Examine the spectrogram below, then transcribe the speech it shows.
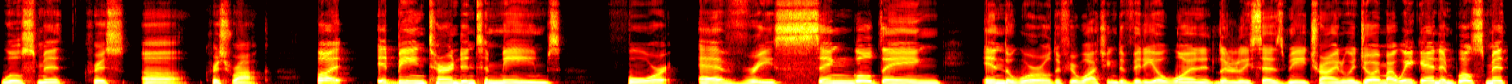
Will Smith, Chris, uh, Chris Rock, but it being turned into memes for every single thing in the world. If you're watching the video one, it literally says me trying to enjoy my weekend, and Will Smith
